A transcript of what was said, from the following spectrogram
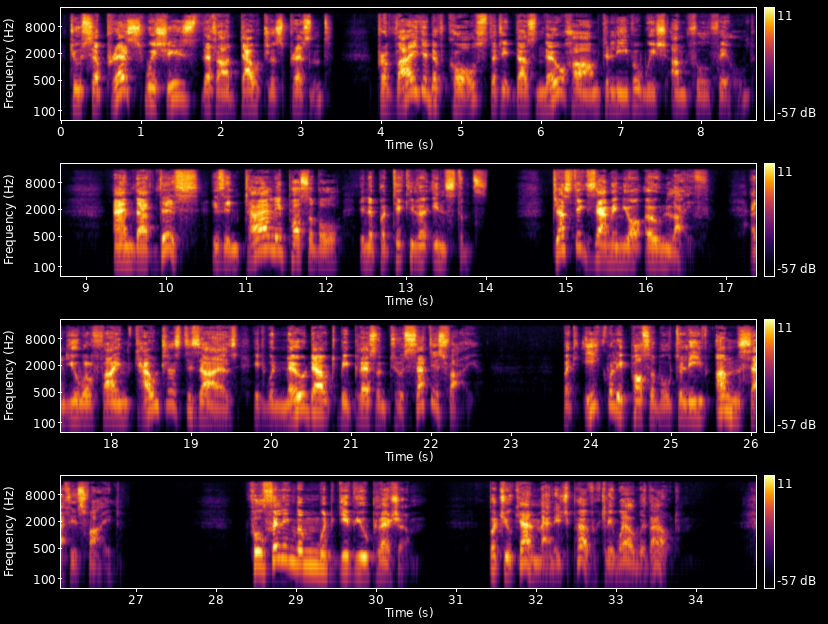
to suppress wishes that are doubtless present, provided, of course, that it does no harm to leave a wish unfulfilled, and that this is entirely possible in a particular instance. Just examine your own life, and you will find countless desires it would no doubt be pleasant to satisfy, but equally possible to leave unsatisfied. Fulfilling them would give you pleasure, but you can manage perfectly well without.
